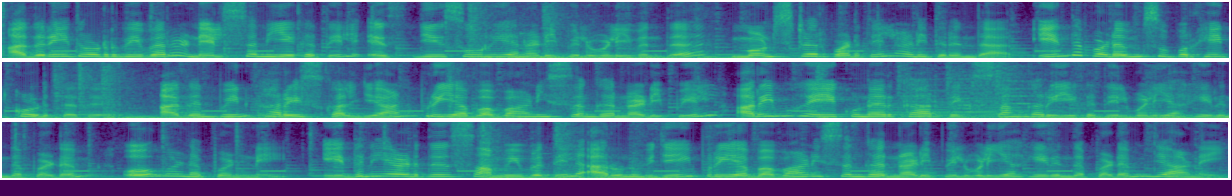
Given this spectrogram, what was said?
அதனைத் தொடர்ந்து இவர் நெல்சன் இயக்கத்தில் எஸ் ஜி சூர்யா நடிப்பில் வெளிவந்த மான்ஸ்டர் படத்தில் நடித்திருந்தார். இந்த படம் சூப்பர் ஹிட் கொடுத்தது. அதன் பின் ஹரிஸ் கல்யாண் பிரியா பவானி சங்கர் நடிப்பில் அறிமுக இயக்குனர் கார்த்திக் சங்கர் இயக்கத்தில் வெளியாகி இருந்த படம் ஓமன பெண்ணே. இதனை அடுத்து சமீபத்தில் அருண் விஜய் பிரியா பவானி சங்கர் நடிப்பில் வெளியாகி இருந்த படம் யானை.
